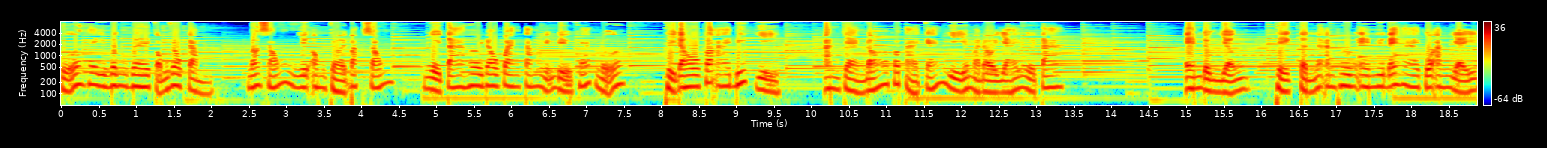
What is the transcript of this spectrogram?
cửa hay vân vê cổng rau cầm. Nó sống như ông trời bắt sống. Người ta hơi đâu quan tâm những điều khác nữa. Thì đâu có ai biết gì. Anh chàng đó có tài cán gì mà đòi dạy người ta. Em đừng giận, thiệt tình anh thương em như bé hai của anh vậy.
